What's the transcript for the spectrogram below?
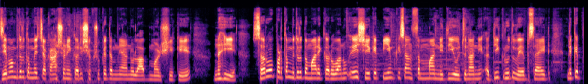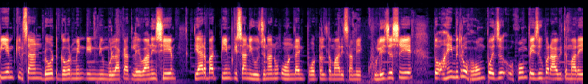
જેમાં મિત્રો તમે ચકાસણી કરી શકશો કે તમને આનો લાભ મળશે કે નહીં. સર્વપ્રથમ મિત્રો તમારે કરવાનું એ છે કે પીએમ કિસાન સન્માન નિધિ યોજનાની અધિકૃત વેબસાઇટ એટલે કે પીએમ કિસાન ડોટ ગવર્મેન્ટ ઇનની મુલાકાત લેવાની છે. ત્યારબાદ પીએમ કિસાન યોજનાનું ઓનલાઈન પોર્ટલ તમારી સામે ખુલી જશે. તો અહીં મિત્રો હોમ પેજ હોમ પેજ ઉપર આવી તમારે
